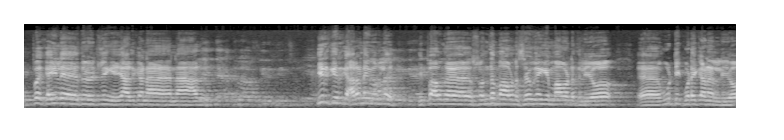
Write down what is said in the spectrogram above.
இப்போ கையில் எதுவும் இல்லைங்க ஐயா அதுக்கான நான் அது இந்த இடத்துல அவருக்கு இருக்குன்னு சொல்லி இருக்கு இருக்கு. அரணையூரில் இப்போ அவங்க சொந்த மாவட்டம் சிவகங்கை மாவட்டத்திலேயோ ஊட்டி கொடைக்கானல்லையோ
